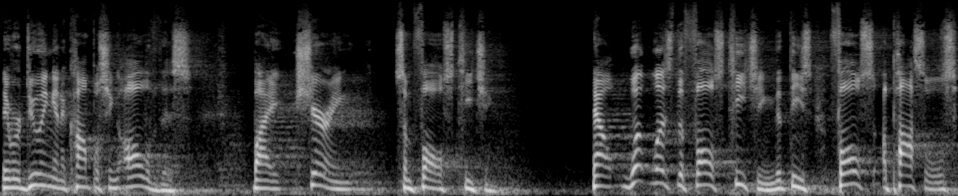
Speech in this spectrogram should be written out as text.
they were doing and accomplishing all of this by sharing some false teaching. Now, what was the false teaching that these false apostles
